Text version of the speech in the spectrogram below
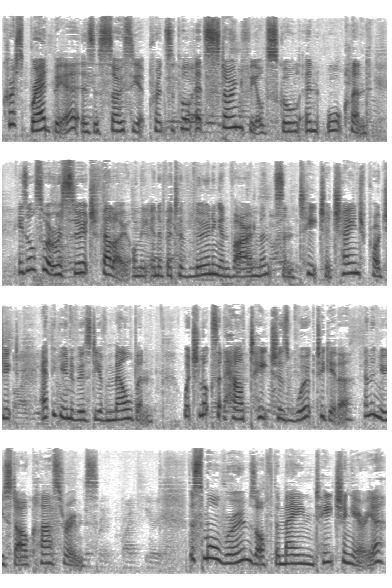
Chris Bradbeer is Associate Principal at Stonefield School in Auckland. He's also a research fellow on the Innovative Learning Environments and Teacher Change project at the University of Melbourne, which looks at how teachers work together in the new style classrooms. The small rooms off the main teaching area,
